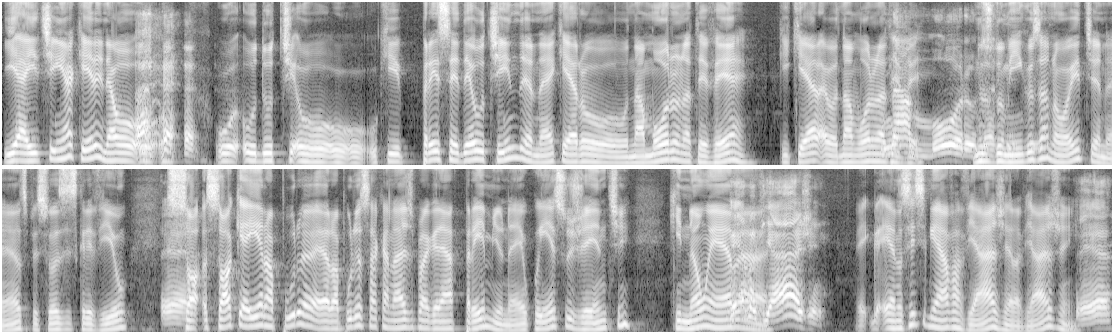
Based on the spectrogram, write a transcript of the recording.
E aí tinha aquele, né? O, o, o, o, do, o, o que precedeu o Tinder, né? Que era o namoro na TV. Que, que era o namoro na TV? Namoro Nos domingos TV. à noite, né? As pessoas escreviam. É. Só, só que aí era pura, era pura sacanagem para ganhar prêmio, né? Eu conheço gente que não era. Ganhava viagem. É, eu não sei se ganhava viagem, era viagem? É.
